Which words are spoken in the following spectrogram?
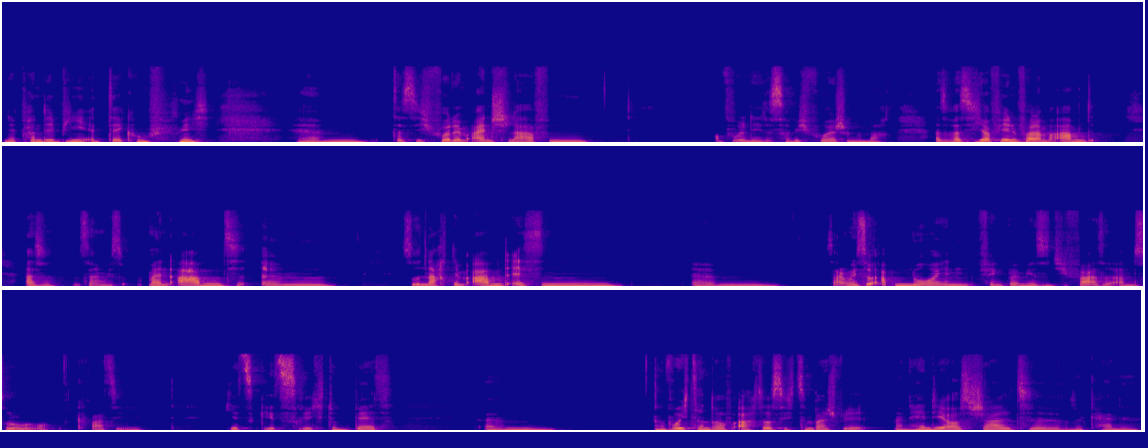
eine Pandemie-Entdeckung für mich, ähm, dass ich vor dem Einschlafen obwohl, nee, das habe ich vorher schon gemacht. Also was ich auf jeden Fall am Abend, also sagen wir so, mein Abend, ähm, so nach dem Abendessen, ähm, sagen wir so ab neun, fängt bei mir so die Phase an, so quasi, jetzt geht's Richtung Bett. Ähm, wo ich dann darauf achte, dass ich zum Beispiel mein Handy ausschalte oder keine,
